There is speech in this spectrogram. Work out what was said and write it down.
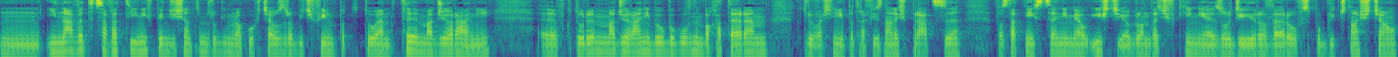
mm, i nawet Cavatini w 1952 roku chciał zrobić film pod tytułem Ty, Maggiorani, e, w którym Maggiorani byłby głównym bohaterem, który właśnie nie potrafi znaleźć pracy. W ostatniej scenie miał iść i oglądać w kinie Złodziei Rowerów z publicznością,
